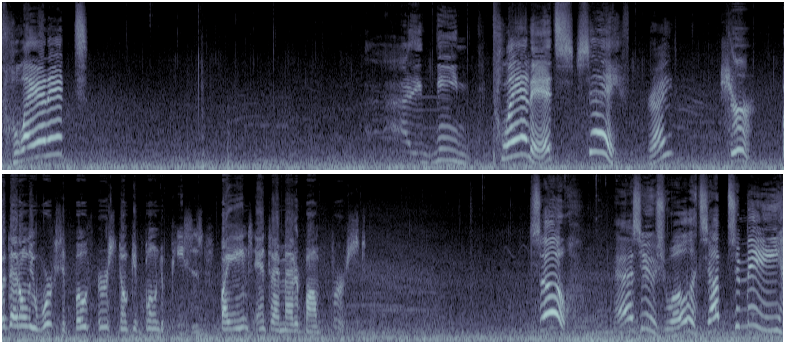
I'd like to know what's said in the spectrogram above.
Planet? I mean, planets saved, right? Sure, but that only works if both Earths don't get blown to pieces by AIM's antimatter bomb first. So, as usual, it's up to me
